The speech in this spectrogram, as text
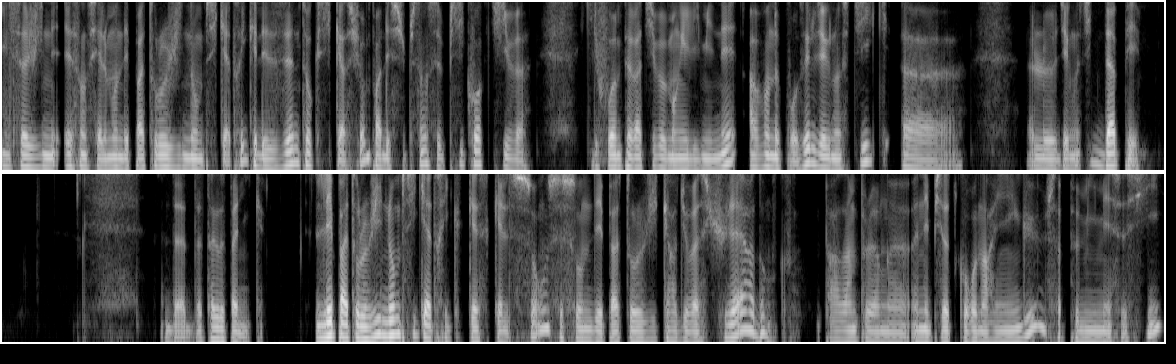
il s'agit essentiellement des pathologies non psychiatriques et des intoxications par des substances psychoactives, qu'il faut impérativement éliminer avant de poser le diagnostic, le diagnostic d'AP, d'a d'attaque de panique. Les pathologies non psychiatriques, qu'est-ce qu'elles sont? Ce sont des pathologies cardiovasculaires, donc par exemple un, un épisode coronarien aigu, ça peut mimer ceci,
